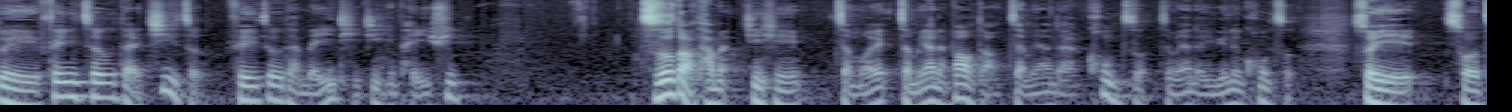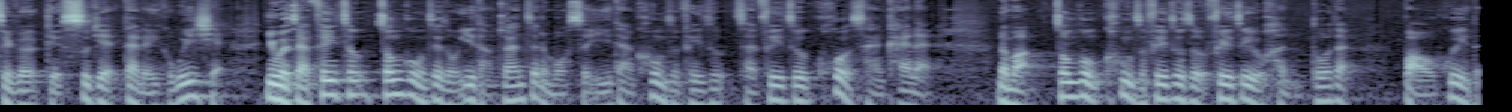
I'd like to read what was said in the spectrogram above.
对非洲的记者、非洲的媒体进行培训，指导他们进行怎么怎么样的报道、怎么样的控制、怎么样的舆论控制。所以说，这个给世界带来一个危险，因为在非洲，中共这种一党专政的模式一旦控制非洲，在非洲扩散开来，那么中共控制非洲之后，非洲有很多的宝贵的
